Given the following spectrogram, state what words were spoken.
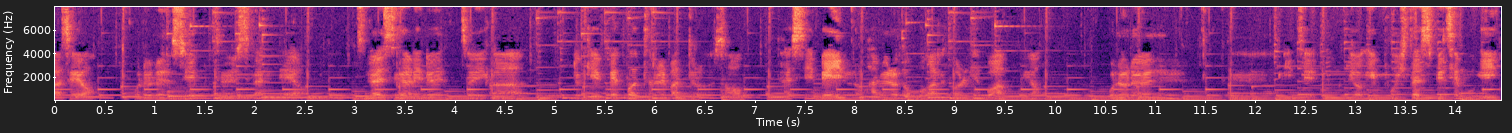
안녕하세요. 오늘은 스위프트 시간인데요. 지난 시간에는 저희가 이렇게 백 버튼을 만들어서 다시 메인 화면으로 넘어가는 걸 해보았고요. 오늘은 그 이제 여기 보시다시피 제목이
